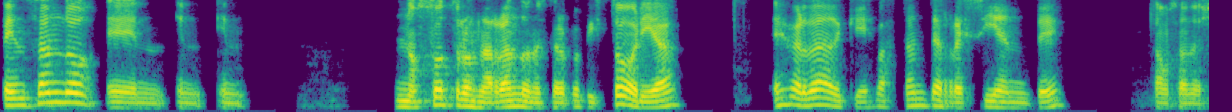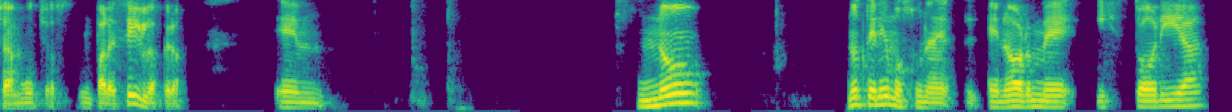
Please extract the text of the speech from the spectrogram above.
pensando en, nosotros narrando nuestra propia historia, es verdad que es bastante reciente, estamos hablando ya muchos, un par de siglos, pero em, no, no tenemos una enorme historia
